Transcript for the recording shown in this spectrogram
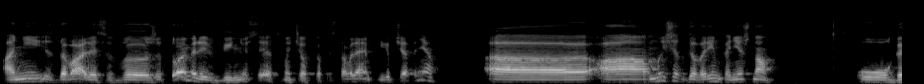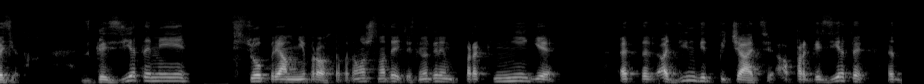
они издавались в Житомире, в Вильнюсе, это мы четко представляем, книгопечатание. А, а мы сейчас говорим, конечно, о газетах. С газетами все прям непросто, потому что, смотрите, если мы говорим про книги, это один вид печати, а про газеты это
